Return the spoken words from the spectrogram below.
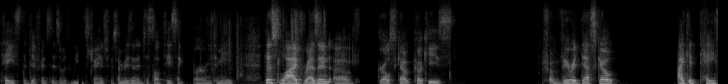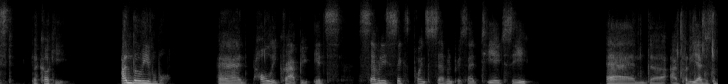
taste the differences with weed strains for some reason. It just all tastes like burn to me. This live resin of Girl Scout cookies from Viridesco, I could taste the cookie. Unbelievable. And holy crap, it's 76.7% THC. And uh, I put, yeah, just a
